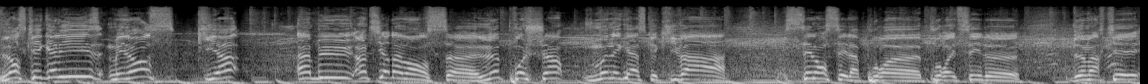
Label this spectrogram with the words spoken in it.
Lance qui égalise, mais Lance qui a un but, un tir d'avance. Euh, Le prochain monégasque qui va s'élancer là pour, euh, pour essayer de, de marquer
